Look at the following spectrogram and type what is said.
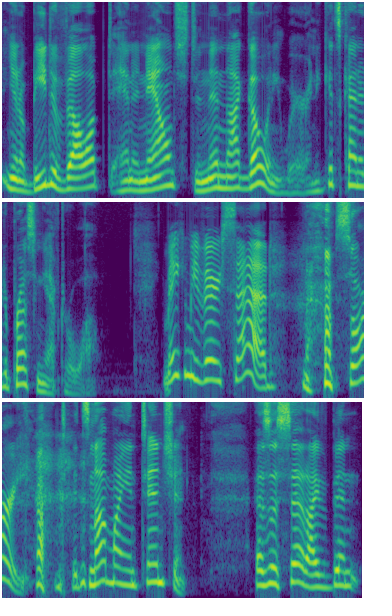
you know, be developed and announced and then not go anywhere. And it gets kind of depressing after a while. making me very sad. I'm sorry. it's not my intention. As I said, I've been,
